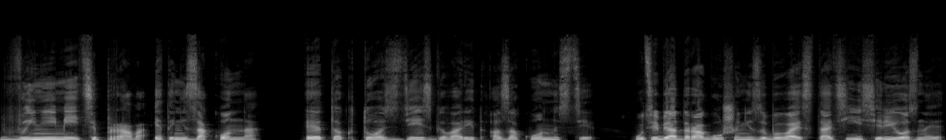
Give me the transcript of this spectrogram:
Вы не имеете права, это незаконно. Это кто здесь говорит о законности? У тебя, дорогуша, не забывай, статьи серьезные.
